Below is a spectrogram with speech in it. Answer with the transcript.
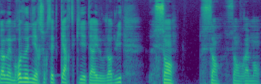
quand même revenir sur cette carte qui est arrivée aujourd'hui sans, sans, sans vraiment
